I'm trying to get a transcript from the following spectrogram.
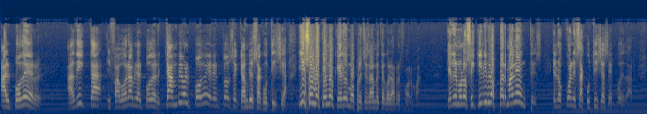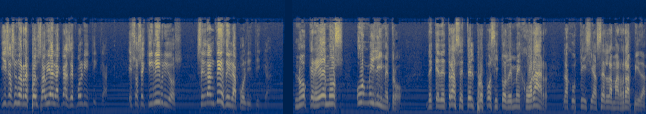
al poder, adicta y favorable al poder. Cambió el poder, entonces cambió esa justicia. Y eso es lo que no queremos precisamente con la reforma. Queremos los equilibrios permanentes en los cuales esa justicia se puede dar. Y esa es una responsabilidad de la clase política. Esos equilibrios se dan desde la política. No creemos un milímetro de que detrás esté el propósito de mejorar la justicia, hacerla más rápida,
